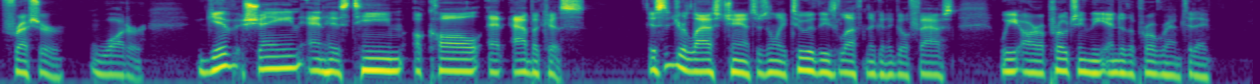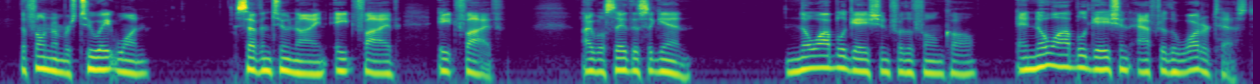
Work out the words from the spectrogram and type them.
fresher water. Give Shane and his team a call at Abacus. This is your last chance. There's only two of these left, and they're going to go fast. We are approaching the end of the program today. The phone number is 281 729 8585. I will say this again no obligation for the phone call and no obligation after the water test.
